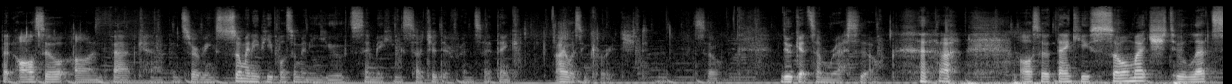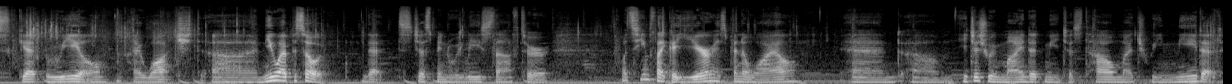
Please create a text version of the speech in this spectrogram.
but also on Fat Camp and serving so many people, so many youths, and making such a difference. I think I was encouraged. So do get some rest though. also, thank you so much to Let's Get Real. I watched a new episode that's just been released after what seems like a year. It's been a while, and um, it just reminded me just how much we needed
